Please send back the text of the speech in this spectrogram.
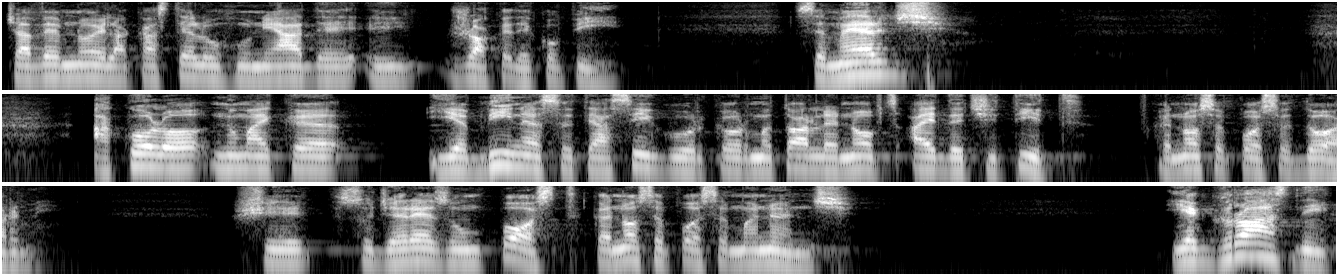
ce avem noi la Castelul Huniade, îi joacă de copii. Să mergi acolo numai că e bine să te asiguri că următoarele nopți ai de citit, că nu o să poți să dormi. Și sugerez un post, că nu o să poți să mănânci. E groaznic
